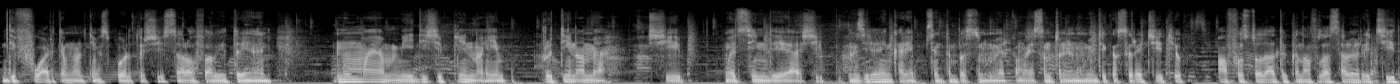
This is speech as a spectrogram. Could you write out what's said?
de foarte mult timp sporturi și sala o fac de 3 ani. Nu mai am, e disciplină, e rutina mea și mă țin de ea și în zilele în care se întâmplă să nu merg, că mai sunt unele momente când sunt răcit, eu a fost odată când am fost la sală răcit,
